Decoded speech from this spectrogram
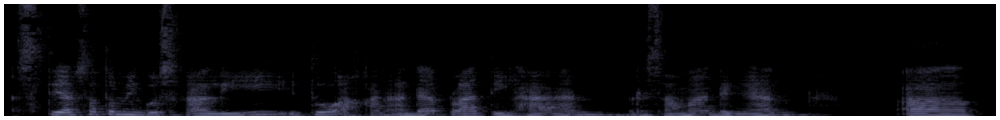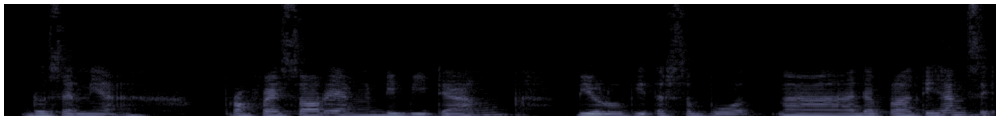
setiap satu minggu sekali itu akan ada pelatihan bersama dengan uh, dosennya profesor yang di bidang biologi tersebut. Nah ada pelatihan sih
